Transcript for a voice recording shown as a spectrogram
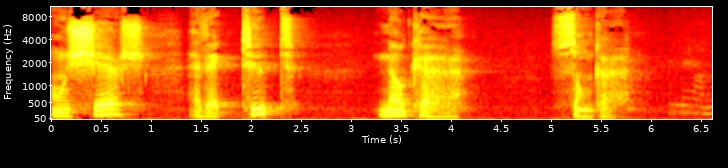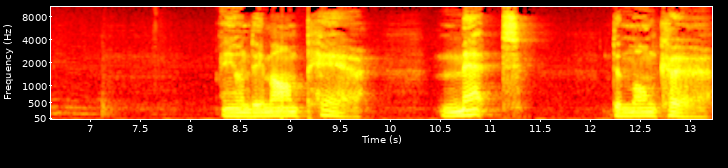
On cherche avec tout nos cœurs son cœur. Et on demande, Père, mette de mon cœur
